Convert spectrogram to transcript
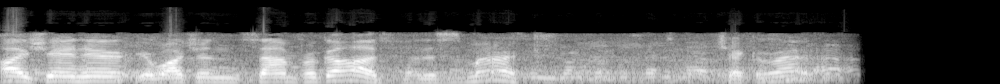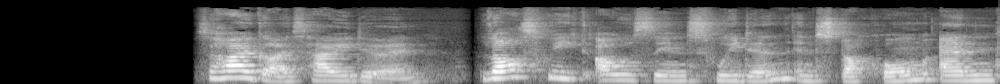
Hi, Shane here. You're watching Sam for God, and this is Mark. Check her out. So hi guys, how are you doing? Last week I was in Sweden, in Stockholm, and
